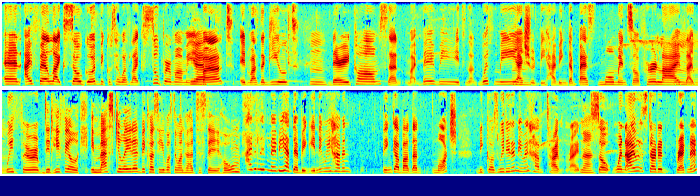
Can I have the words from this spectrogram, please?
And I felt like so good because I was like super mommy. Yeah. But it was the guilt. Mm. There it comes that my baby, it's not with me. I mm. should be having the best moments of her life, like mm. with her. Did he feel emasculated because he was the one who had to stay home? I believe maybe at the beginning we haven't think about that much because we didn't even have time, right? Nah. So when I started pregnant,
